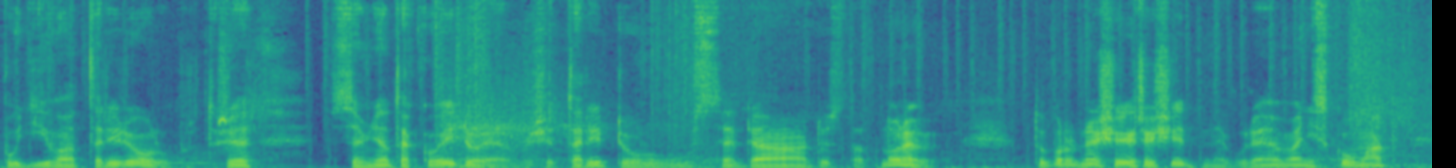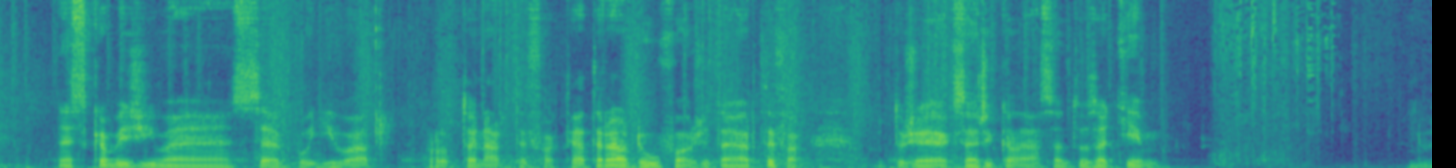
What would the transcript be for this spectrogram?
podívat tady dolů, protože jsem měl takový dojem, že tady dolů se dá dostat. No nevím, to pro dnešek řešit nebudeme ani zkoumat. Dneska běžíme se podívat pro ten artefakt. Já teda doufám, že to je artefakt, protože jak jsem říkal, já jsem to zatím Jdu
